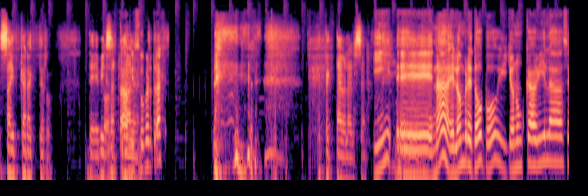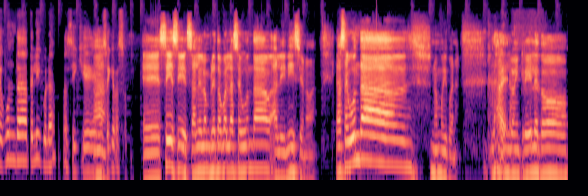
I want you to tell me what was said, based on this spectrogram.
side character de ¿Dónde Pixar. estaba mi super traje? Espectacular escena. Y eh, nada, el hombre topo, y yo nunca vi la segunda película, así que Ah. no sé qué pasó. Eh, sí, sí, sale el hombre topo en la segunda al inicio nomás. La segunda no es muy buena. La- Ah. Los Increíbles 2.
